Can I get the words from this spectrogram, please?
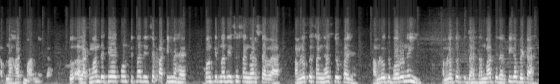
अपना हक मांगने का। तो अलकमान देखेगा कौन कितना दिन से पार्टी में है कौन कितना दिन से संघर्ष कर रहा है? हम लोग तो संघर्ष के उपज है हम लोग तो बोरो नहीं। हम लोग तो धनबाद की धरती का बेटा है।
